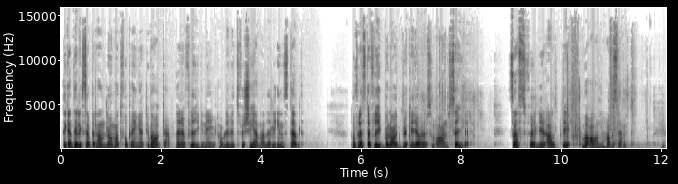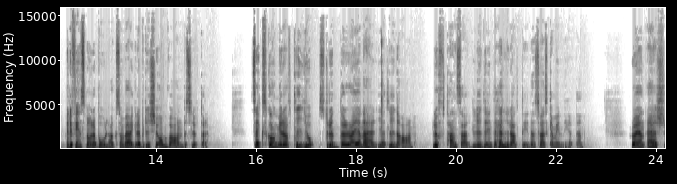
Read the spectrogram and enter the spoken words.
Det kan till exempel handla om att få pengar tillbaka när en flygning har blivit försenad eller inställd. De flesta flygbolag brukar göra som ARN säger. SAS följer alltid vad ARN har bestämt. Men det finns några bolag som vägrar bry sig om vad ARN beslutar. Sex gånger av tio struntar Ryanair i att lyda ARN. Lufthansa lyder inte heller alltid den svenska myndigheten. Ryanairs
